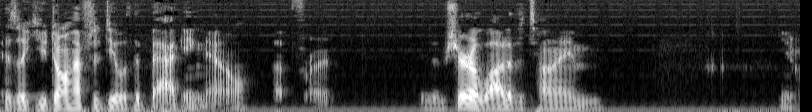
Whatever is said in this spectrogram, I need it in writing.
is like you don't have to deal with the bagging now up front. I'm sure a lot of the time, you know,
